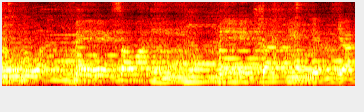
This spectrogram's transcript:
ดวนเมฆสวรรค์มีตะเกียงอย่าง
